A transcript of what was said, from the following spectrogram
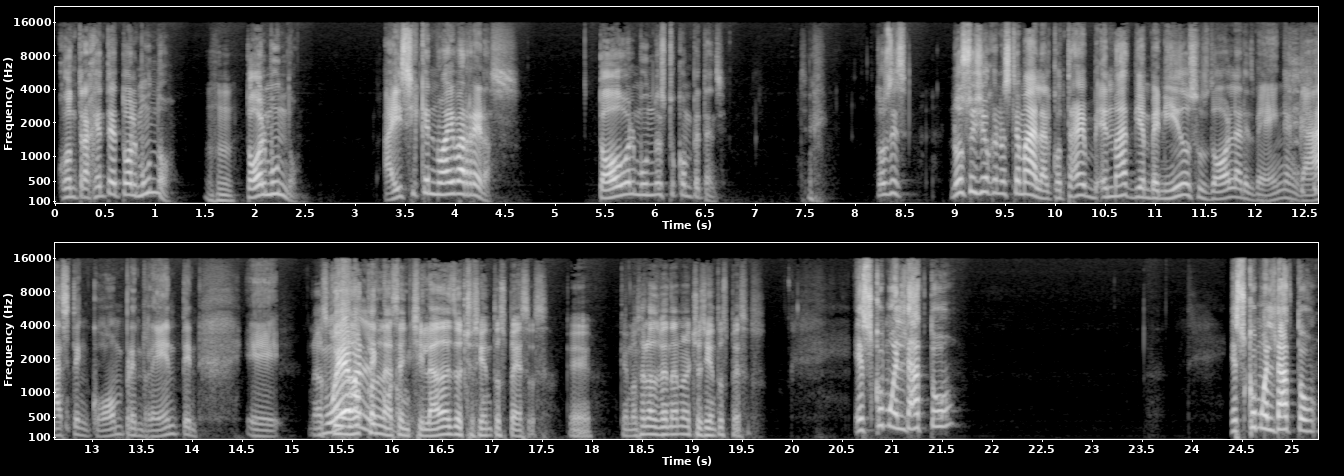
contra gente de todo el mundo. Todo el mundo. Ahí sí que no hay barreras. Todo el mundo es tu competencia. Entonces, no estoy diciendo que no esté mal, al contrario, es más, bienvenidos sus dólares, vengan, gasten, compren, renten. eh, Más muevan con las enchiladas de 800 pesos. Que, que no se las vendan a 800 pesos. Es como el dato. Es como el dato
